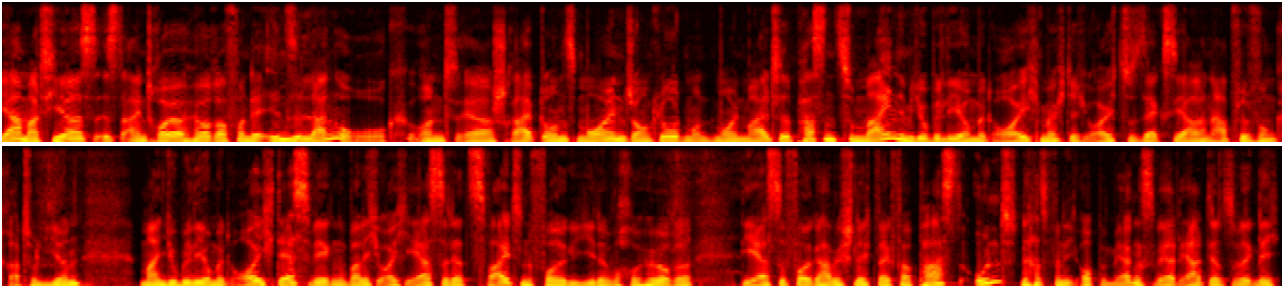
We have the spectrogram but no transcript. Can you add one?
Ja, Matthias ist ein treuer Hörer von der Insel Langeoog und er schreibt uns, Moin Jean-Claude und Moin Malte, passend zu meinem Jubiläum mit euch möchte ich euch zu sechs Jahren Apfelfunk gratulieren. Mein Jubiläum mit euch deswegen, weil ich euch erste der zweiten Folge jede Woche höre. Die erste Folge habe ich schlichtweg verpasst und, das finde ich auch bemerkenswert, er hat jetzt wirklich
